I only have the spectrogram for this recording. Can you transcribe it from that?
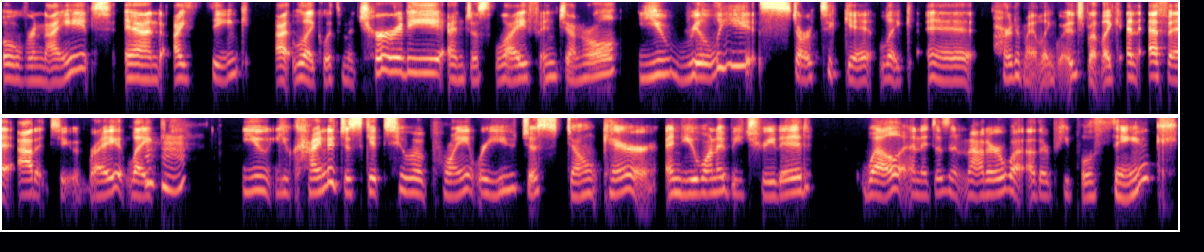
overnight and I think uh, like with maturity and just life in general, you really start to get like a part of my language, but like an effort attitude, right? Like Mhm. you you kind of just get to a point where you just don't care and you want to be treated well and it doesn't matter what other people think.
